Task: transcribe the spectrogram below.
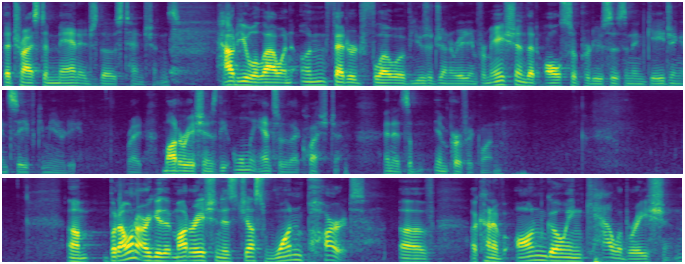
that tries to manage those tensions. How do you allow an unfettered flow of user-generated information that also produces an engaging and safe community? Right? Moderation is the only answer to that question, and it's an imperfect one. Um, but I want to argue that moderation is just one part of a kind of ongoing calibration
